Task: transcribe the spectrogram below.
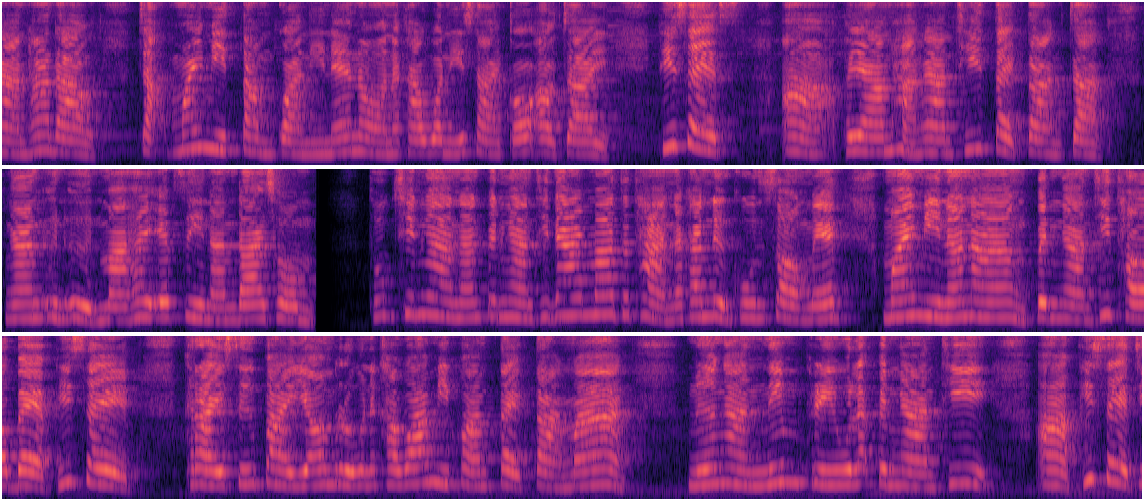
งาน 5 ดาว จะไม่มีต่ำกว่านี้แน่นอนนะคะ วันนี้สายก็เอาใจ พิเศษอ่าพยายามหางานที่แตกต่างจากงานอื่นๆ มาให้ FC นั้นได้ชม ทุกชิ้นงานนั้นเป็นงานที่ได้มาตรฐานนะคะ1คูณ2เมตร ไม่มีน้านาง เป็นงานที่ทอแบบพิเศษ ใครซื้อไปย่อมรู้นะคะว่ามีความแตกต่างมาก เนื้องานนิ่มพริ้วและเป็นงานที่ อ่าพิเศษจ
